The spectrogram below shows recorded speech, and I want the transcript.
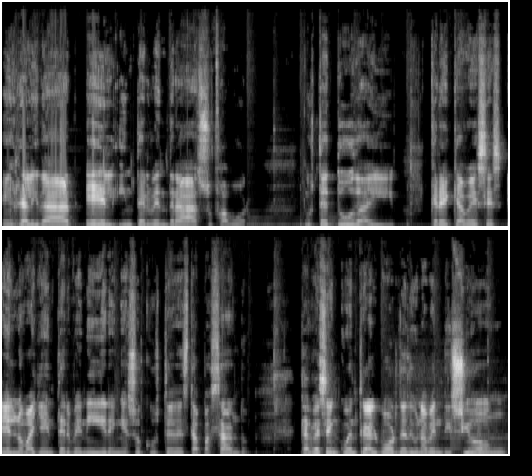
en realidad Él intervendrá a su favor. Usted duda y cree que a veces Él no vaya a intervenir en eso que usted está pasando. Tal vez se encuentre al borde de una bendición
